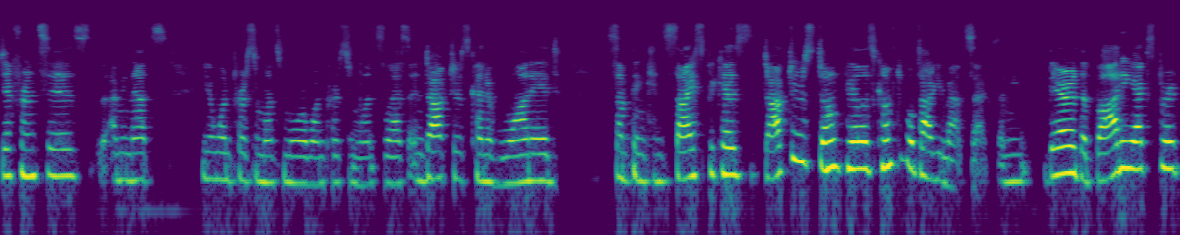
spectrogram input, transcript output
differences. I mean, that's, you know, one person wants more, one person wants less. And doctors kind of wanted something concise because doctors don't feel as comfortable talking about sex. I mean, they're the body expert,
